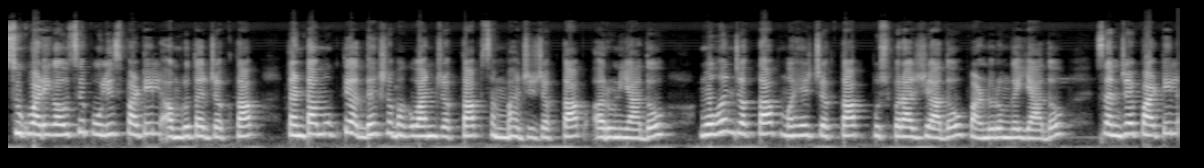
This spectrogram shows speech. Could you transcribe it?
सुकवाडी गावचे पोलीस पाटील अमृता जगताप तंटामुक्ती अध्यक्ष भगवान जगताप संभाजी जगताप अरुण यादव मोहन जगताप महेश जगताप पुष्पराज यादव पांडुरंग यादव संजय पाटील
